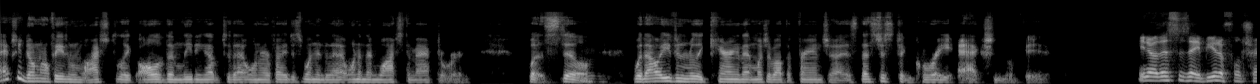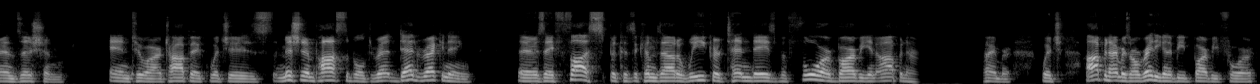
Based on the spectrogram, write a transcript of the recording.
I actually don't know if I even watched like all of them leading up to that one or if I just went into that one and then watched them afterward. But still, mm. without even really caring that much about the franchise, that's just a great action movie. You know, this is a beautiful transition into our topic, which is Mission Impossible Dead Reckoning. There's a fuss because it comes out a week or 10 days before Barbie and Oppenheimer Oppenheimer, which Oppenheimer is already going to be Barbie for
